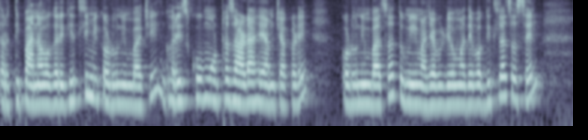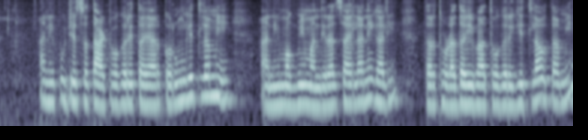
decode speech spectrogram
तर ती पानं वगैरे घेतली मी कडुनिंबाची. घरीच खूप मोठं झाड आहे आमच्याकडे. कडुनिंबाचं तुम्ही माझ्या व्हिडिओमध्ये बघितलंच असेल. आणि पूजेचं ताट वगैरे तयार करून घेतलं मी. आणि मग मी मंदिरात जायला निघाली. तर थोडा दही भात वगैरे घेतला होता मी.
